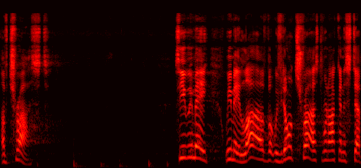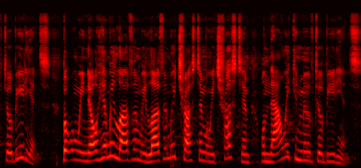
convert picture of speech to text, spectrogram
of trust. See, we may, we may love, but if we don't trust, we're not going to step to obedience. But when we know him, we love him, we love him, we trust him, and we trust him, well, now we can move to obedience.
